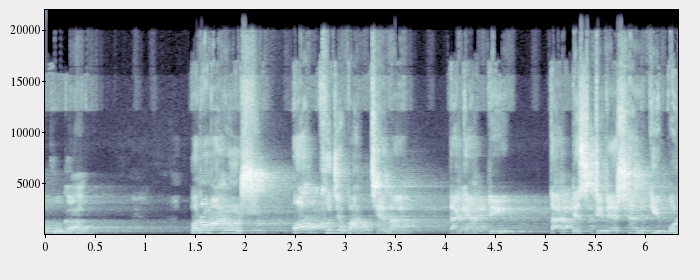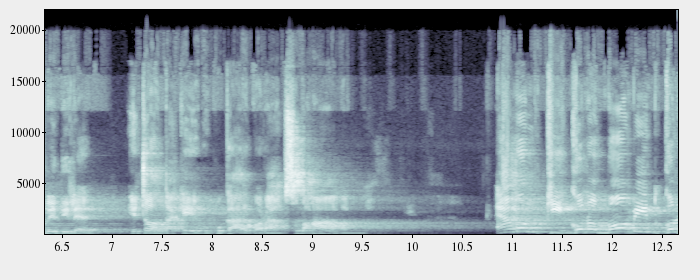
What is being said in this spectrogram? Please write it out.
উপকার। কোনো মানুষ পথ খুঁজে পাচ্ছে না, তাকে আপনি তার ডেস্টিনেশন কি বলে দিলেন, এটাও তাকে উপকার করা। সুবহান এমন কি কোন মমিন কোন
